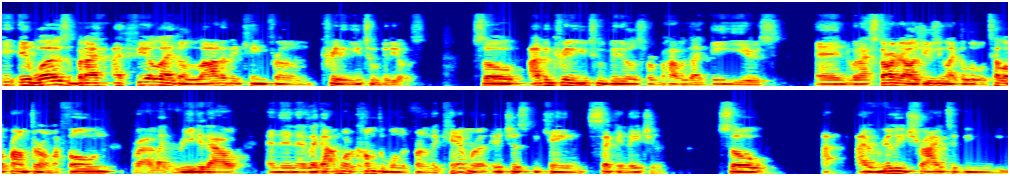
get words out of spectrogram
it, it, was, but I, I feel like a lot of it came from creating YouTube videos. So I've been creating YouTube videos for probably like eight years. And when I started, I was using like a little teleprompter on my phone where I like read it out. And then as I got more comfortable in front of the camera, it just became second nature. So I, I really try to be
